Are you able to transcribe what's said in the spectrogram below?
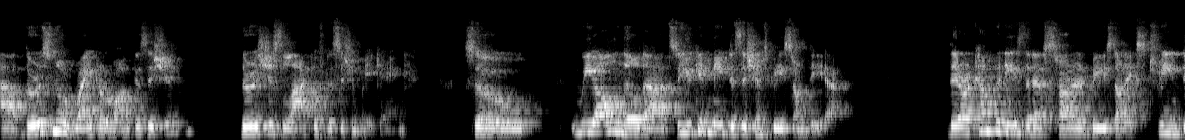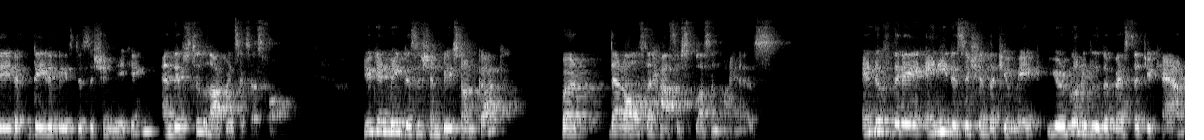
uh, "There is no right or wrong decision. There is just lack of decision making." So we all know that. So you can make decisions based on data. There are companies that have started based on extreme data database decision making, and they've still not been successful. You can make decision based on gut, but that also has its plus and minus end of the day any decision that you make you're going to do the best that you can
